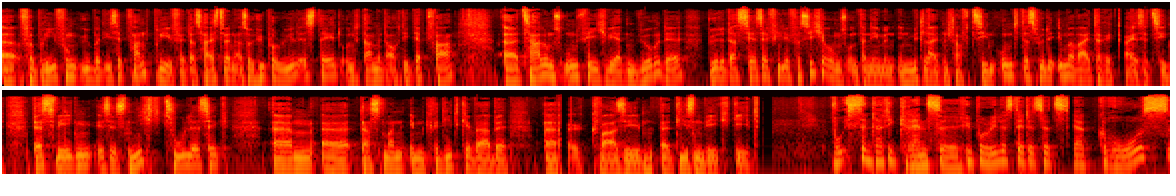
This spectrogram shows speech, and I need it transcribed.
äh, Verbriefung über diese Pfandbriefe. Das heißt, wenn also Hypo Real Estate und damit auch die DEPFA äh, zahlungsunfähig werden würde, würde das sehr, sehr viele Versicherungsunternehmen in Mitleidenschaft ziehen und das würde immer weitere Kreise ziehen. Deswegen ist es nicht zulässig, ähm, äh, dass man im Kreditgewerbe äh, quasi äh, diesen Weg geht. Wo ist denn da die Grenze? Hypo Real Estate ist jetzt sehr groß.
